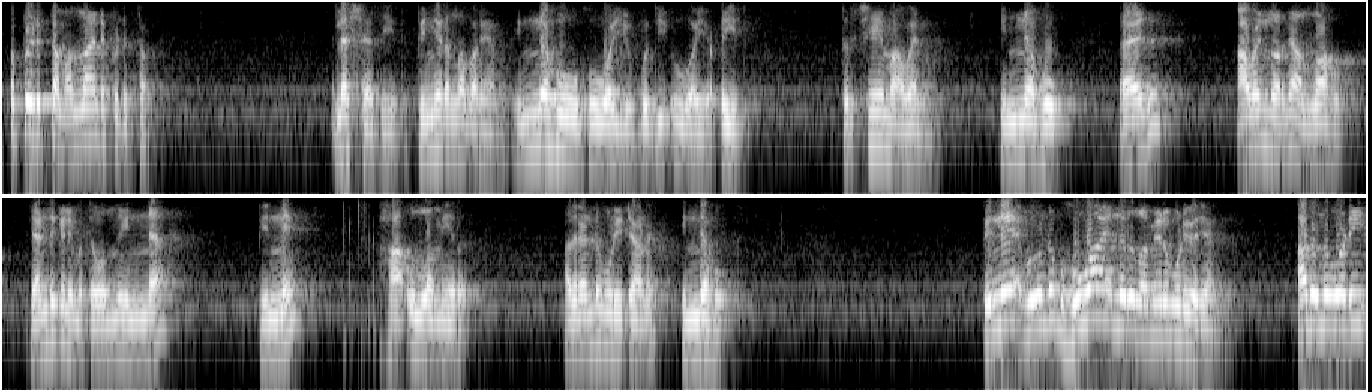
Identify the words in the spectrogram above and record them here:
അപ്പൊ പിടുത്തം അള്ളാന്റെ പിടുത്തം. ലഷദീദ് പിന്നീട് പറയാണ് ഇന്നഹു ഹുവ യുബുദി യുഈദ്. തീർച്ചയായും അവൻ ഇന്നഹു. അതായത് അവൻ എന്ന് പറഞ്ഞ അള്ളാഹു രണ്ട് കലിമത്ത്. ഒന്ന് ഇന്ന പിന്നെ ഹ ഉള്ളമീർ. അത് രണ്ടും കൂടിയിട്ടാണ് ഇന്നഹു. പിന്നെ വീണ്ടും ഹുവ എന്നൊരു ലമീർ കൂടി വരികയാണ്. അതൊന്നുകൂടി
